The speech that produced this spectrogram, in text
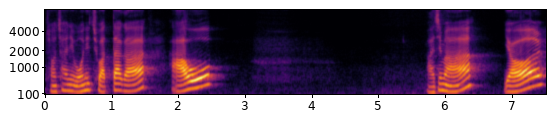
천천히 원위치 왔다가 아홉. 마지막 열.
